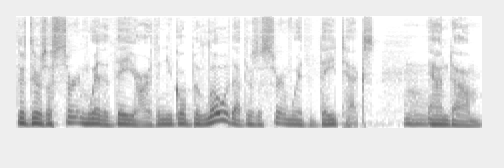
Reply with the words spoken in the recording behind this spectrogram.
there, there's a certain way that they are. Then you go below that, there's a certain way that they text. And um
